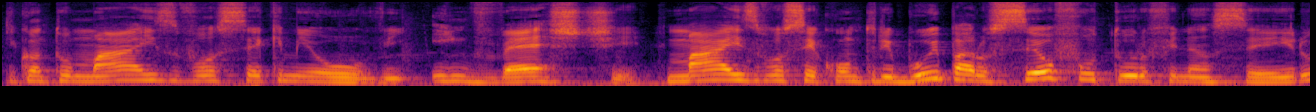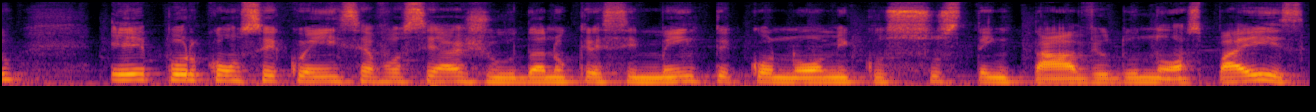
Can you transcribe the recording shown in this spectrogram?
Que quanto mais você que me ouve investe, mais você contribui para o seu futuro financeiro e, por consequência, você ajuda no crescimento econômico sustentável do nosso país.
